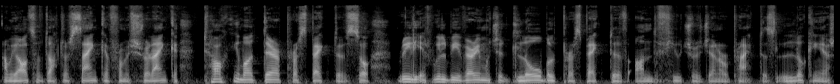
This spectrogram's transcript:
And we also have Dr. Sanka from Sri Lanka talking about their perspectives. So, really, it will be very much a global perspective on the future of general practice, looking at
